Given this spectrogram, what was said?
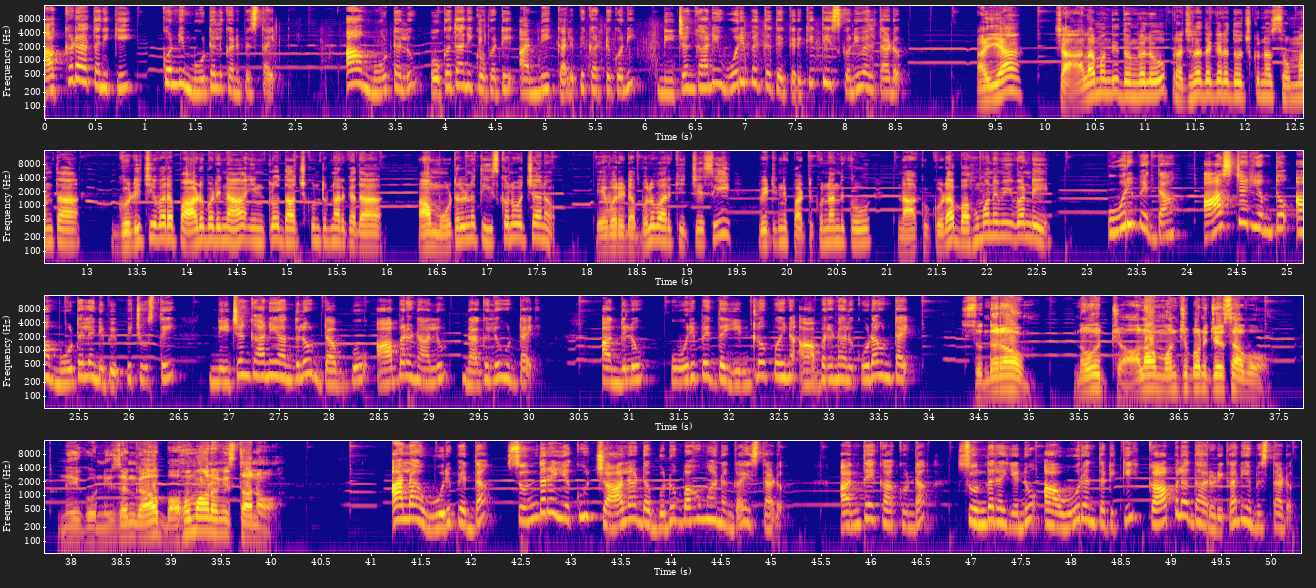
అక్కడ అతనికి కొన్ని మూటలు కనిపిస్తాయి. ఆ మూటలు ఒకదానికొకటి అన్నీ కలిపి కట్టుకుని నిజంగానే ఊరి పెద్ద దగ్గరికి తీసుకుని వెళ్తాడు. అయ్యా చాలా మంది దొంగలు ప్రజల దగ్గర దోచుకున్న సొమ్మంతా గుడి చివర పాడుబడిన ఇంట్లో దాచుకుంటున్నారు కదా. ఆ మూటలను తీసుకొని వచ్చాను. ఎవరి డబ్బులు వారికి ఇచ్చేసి వీటిని పట్టుకున్నందుకు నాకు కూడా బహుమానం ఇవ్వండి. ఊరి పెద్ద ఆశ్చర్యంతో ఆ మూటలని విప్పి చూస్తే నిజంగానే అందులో డబ్బు ఆభరణాలు నగలు ఉంటాయి. అందులో ఊరి పెద్ద ఇంట్లో పోయిన ఆభరణాలు కూడా ఉంటాయి. సుందరం నువ్వు చాలా మంచి పని చేశావు. నీకు నిజంగా బహుమానం ఇస్తాను అలా ఊరి పెద్ద సుందరయ్యకు చాలా డబ్బును బహుమానంగా ఇస్తాడు. అంతేకాకుండా సుందరయ్యను ఆ ఊరంతటికి కాపలదారుడిగా నియమిస్తాడు.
